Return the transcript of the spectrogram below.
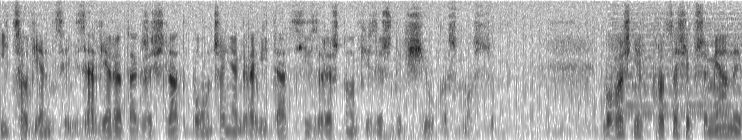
I co więcej, zawiera także ślad połączenia grawitacji z resztą fizycznych sił kosmosu. Bo właśnie w procesie przemiany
